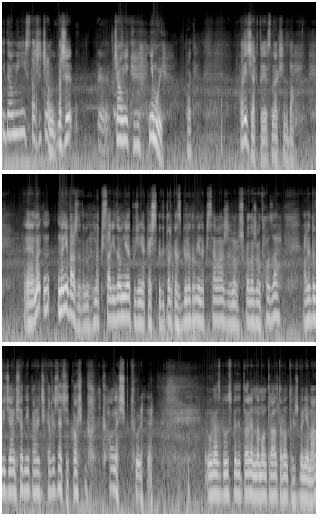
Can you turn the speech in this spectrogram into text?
i dał mi starszy ciągnik. Znaczy, e, ciągnik nie mój, tak? A wiecie jak to jest, no jak się dba. E, No, no nieważne, tam napisali do mnie, później jakaś spedytorka z biura do mnie napisała, że no, szkoda, że odchodzę, ale dowiedziałem się od niej parę ciekawych rzeczy. Koś, ko- koleś, który u nas był spedytorem na Montreal, Toronto, już go nie ma.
